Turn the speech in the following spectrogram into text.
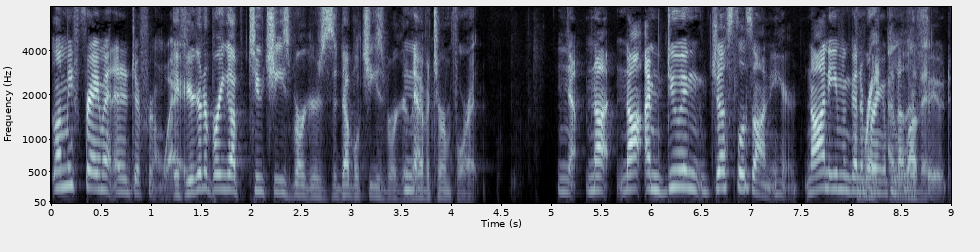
let me frame it in a different way. If you're gonna bring up two cheeseburgers, it's a double cheeseburger. They No. have a term for it. No, not not. I'm doing just lasagna here. Not even going to bring Great, up I another love it. food.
